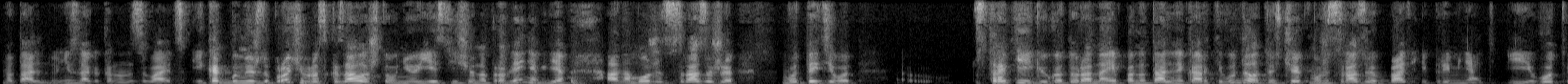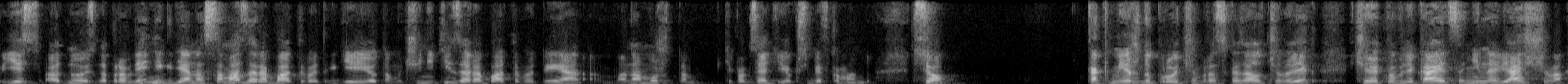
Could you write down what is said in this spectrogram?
натальную, не знаю, как она называется. И как бы, между прочим, рассказала, что у нее есть еще направление, где она может сразу же вот эти вот стратегию, которую она и по натальной карте выдала, то есть человек может сразу ее брать и применять. И вот есть одно из направлений, где она сама зарабатывает, где ее там ученики зарабатывают, и она может там типа взять ее к себе в команду. Все. Как, между прочим, рассказал человек, человек вовлекается ненавязчиво,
